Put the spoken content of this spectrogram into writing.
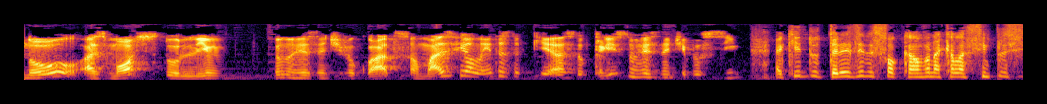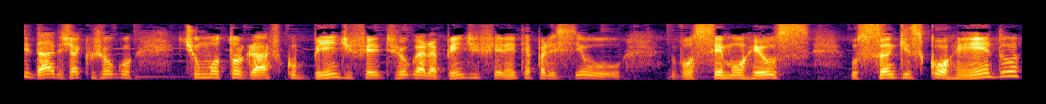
no, as mortes do Leon no Resident Evil 4 são mais violentas do que as do Chris no Resident Evil 5. É que do 3 eles focavam naquela simplicidade, já que o jogo tinha um motor gráfico bem diferente, o jogo era bem diferente, aparecia o. Você morreu os, o sangue escorrendo,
